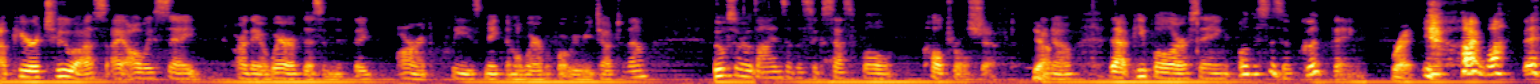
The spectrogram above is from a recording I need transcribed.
a peer to us, I always say, Are they aware of this? And if they aren't, please make them aware before we reach out to them. Those are signs of a successful cultural shift. Yeah. You know, that people are saying, Oh, this is a good thing. Right. Yeah, I want this.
